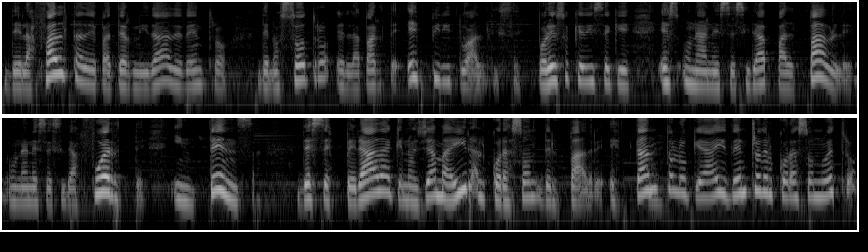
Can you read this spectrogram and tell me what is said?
de la falta de paternidad de dentro de nosotros en la parte espiritual, dice. Por eso es que dice que es una necesidad palpable, una necesidad fuerte, intensa, desesperada que nos llama a ir al corazón del Padre. Es tanto lo que hay dentro del corazón nuestro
